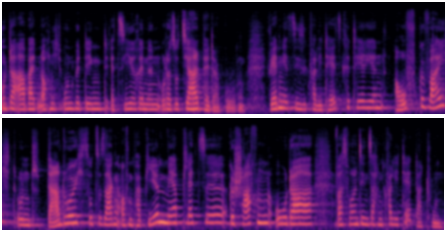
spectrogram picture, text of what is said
und da arbeiten auch nicht unbedingt Erzieherinnen oder Sozialpädagogen. Werden jetzt diese Qualitätskriterien aufgeweicht und dadurch sozusagen auf dem Papier mehr Plätze geschaffen oder was wollen Sie in Sachen Qualität da tun?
